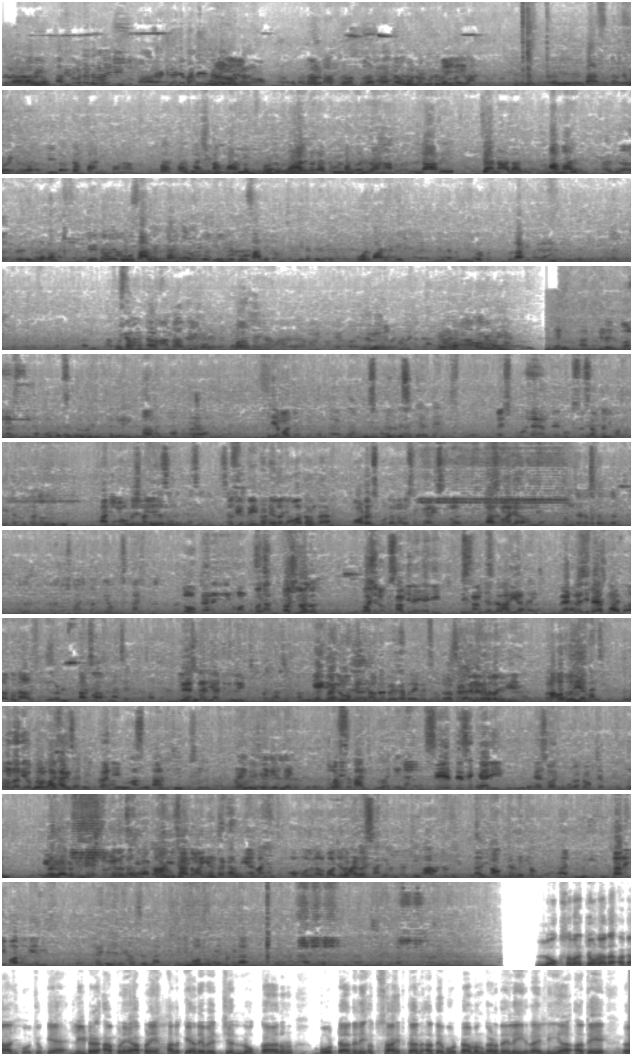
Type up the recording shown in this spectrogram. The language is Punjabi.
ਅਸੀਂ ਅਸੀਂ ਰੋਟੇ ਦਾ ਜੀ ਰੱਖ ਦਾਂਗੇ ਬੱਟੇ ਬਸ ਕਮ ਪਾਣੀ ਪਾਉਣਾ, ਪਰ ਪਰ ਅਸ਼ਕਾ ਮਾਲ ਦਾ ਕੋਈ ਬਣਾਉਣਾ ਲਾਵੇ ਜਾਂ ਨਾ ਲਾਵੇ ਆ ਮਾਲਕ ਜੇ ਮੇਰੇ 2 ਸਾਲ ਦੇ ਕੰਮ ਜੇ ਮੇਰੇ 2 ਸਾਲ ਦੇ ਕੰਮ ਚੰਗੇ ਲੱਗਣਗੇ, ਵੋਟ ਪਾ ਕੇ ਮੈਨੂੰ ਤਾਂ ਬਿਜਲੀ ਤੋਂ ਬਗਾ ਕੇ ਮਾਰੇ ਜਿਹੜੇ ਗਵਰਨਰ ਸਕੂਲ ਦਾ ਪ੍ਰੋਫੈਸਰ ਹਾਂ ਮੈਂ ਬਹੁਤ ਵਧੀਆ ਮੌਜੂਦ ਹੈ। ਸਕੂਲ ਦੇ ਸਿੱਖਿਆ ਮੈਂ ਸਕੂਲ ਟਾਈਮ ਤੇ ਬੁੱਕਸ ਸਭ ਕੁਝ ਬਹੁਤ ਵਧੀਆ ਚੱਲਦਾ ਹਾਂਜੀ ਜੋ ਬਸ਼ਮੀਰ ਤੁਸੀਂ ਫ੍ਰੀ ਟੋਟੇ ਲੋ ਜੀ ਬਹੁਤ ਆਉਂਦਾ ਮਾਡਲ ਸਕੂਲਾਂ ਨਾਲੋਂ ਸਰਕਾਰੀ ਸਕੂਲ 10 ਗੁਣਾ ਜ਼ਿਆਦਾ ਵਧੀਆ। ਤੁਹਾਨੂੰ ਜ਼ਿਆਦਾ ਪਤਾ ਹੋਊਗਾ। ਲੋਕਾਂ ਨੇ ਜੀ ਹੁਣ ਕੁਝ ਕੁਝ ਲੋਕ ਕੁਝ ਲੋਕ ਸਮਝ ਰਹੇ ਆ ਜੀ ਜੀ ਸਮਝਣ ਦਾ ਵਧੀਆ। ਬਿਹਤਰ ਜੀ ਬਹਿਸ ਹਰ ਕਲਾਸ ਤੋਂ ਨਾਲ ਸਿੱਧੀ ਤੁਹਾਡੀ ਹਰ ਕਲਾਸ ਦੇ ਵਿੱਚ ਬਹਿਸ ਦਾ ਜੀ ਅੱਜ ਨਿਕਲੀ ਇਹ ਕੋਈ ਲੋਕ ਆਪਣਾ ਪੈਸਾ ਪ੍ਰਾਈਵੇਟ ਸਕੂਲਾਂ ਦਾ ਖਰਚ ਨਹੀਂ ਕਰਦੇ ਪਰ ਬਹੁਤ ਵਧੀਆ। ਉਹਨਾਂ ਦੀ ਉੱਪਰ ਹੋ ਗਈ ਹਾਂਜੀ। ਹਸਪਤਾਲ ਵੀ ਜੇ ਤੁਸੀਂ ਪ੍ਰਾਈਵੇਟ ਜਗ੍ਹਾ ਲੈ ਦੋ ਸਰਕਾਰੀ ਚ ਹੋ ਜਾਏ ਨਾ ਸਿਹਤ ਤੇ ਸਿੱਖਿਆ ਜੀ ਇਸ ਵਕਤ ਪੂਰਾ ਟੌਪ ਚੱਲ ਰਿਹਾ। ਹੈ ਦਵਾਈਆਂ ਅੰਦਰ ਕਰਦੀਆਂ ਉਹ ਉਹਦੇ ਨਾਲ ਬਹੁਤ ਜ਼ਿਆਦਾ ਫਾਇਦਾ ਸਾਰੀਆਂ ਅੰਦਰ ਜੀ ਬਾਹਰੋਂ ਨਹੀਂ ਹੈ ਡਾਕਟਰ ਦੇ ਵੀ ਆਉਂਦੇ ਨਾ ਨਹੀਂ ਜੀ ਬਹੁਤ ਵਧੀਆ ਜੀ ਬਹੁਤ ਵਧੀਆ ਤੁਹਾਡਾ ਲੋਕ ਸਭਾ ਚੋਣਾਂ ਦਾ ਆਗਾਜ਼ ਹੋ ਚੁੱਕਿਆ ਹੈ। ਲੀਡਰ ਆਪਣੇ ਆਪਣੇ ਹਲਕਿਆਂ ਦੇ ਵਿੱਚ ਲੋਕਾਂ ਨੂੰ ਵੋਟਾਂ ਦੇ ਲਈ ਉਤਸ਼ਾਹਿਤ ਕਰਨ ਅਤੇ ਵੋਟਾਂ ਮੰਗਣ ਦੇ ਲਈ ਰੈਲੀਆਂ ਅਤੇ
